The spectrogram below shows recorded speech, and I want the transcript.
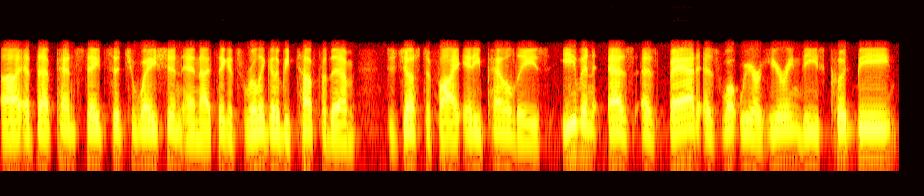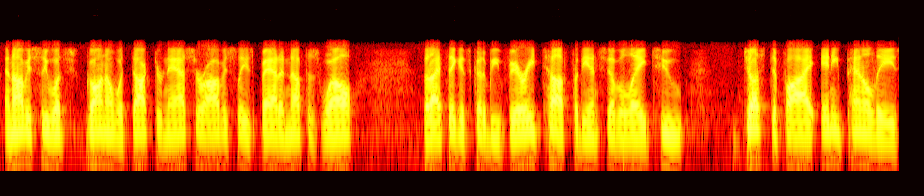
uh, at that Penn State situation, and I think it's really going to be tough for them to justify any penalties, even as as bad as what we are hearing these could be. And obviously, what's gone on with Dr. Nassar obviously is bad enough as well but I think it's going to be very tough for the NCAA to justify any penalties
